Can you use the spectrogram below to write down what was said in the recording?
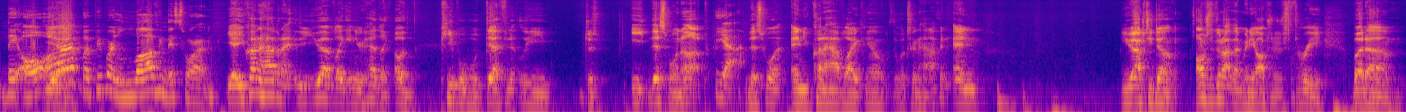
They all Yeah. are, but people are loving this one. Yeah, you kind of have an you have like in your head like, oh, people will definitely just eat this one up. Yeah. This one, and you kind of have like you know what's gonna happen, and you actually don't. Obviously, there are not that many options. There's three, but um,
